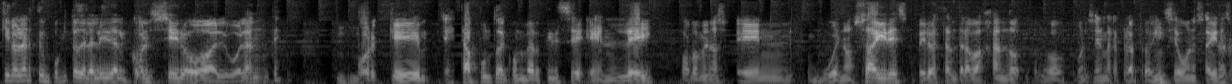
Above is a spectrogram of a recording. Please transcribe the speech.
Quiero hablarte un poquito de la ley de alcohol cero al volante, porque está a punto de convertirse en ley, por lo menos en Buenos Aires, pero están trabajando, y cuando Buenos Aires me refiero a la provincia de Buenos Aires,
